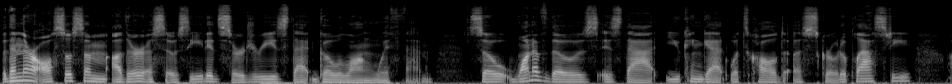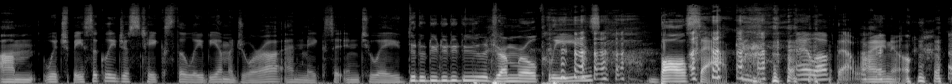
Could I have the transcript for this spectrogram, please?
but then there are also some other associated surgeries that go along with them. So, one of those is that you can get what's called a scrotoplasty, um, which basically just takes the labia majora and makes it into a drum roll, please, ball sack. I love that one. I know.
